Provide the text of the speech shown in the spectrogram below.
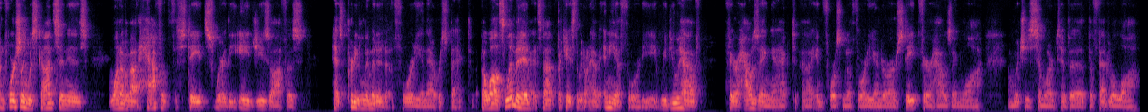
Unfortunately, Wisconsin is one of about half of the states where the AG's office has pretty limited authority in that respect. But while it's limited, it's not the case that we don't have any authority. We do have Fair Housing Act uh, enforcement authority under our state fair housing law, which is similar to the, the federal law.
